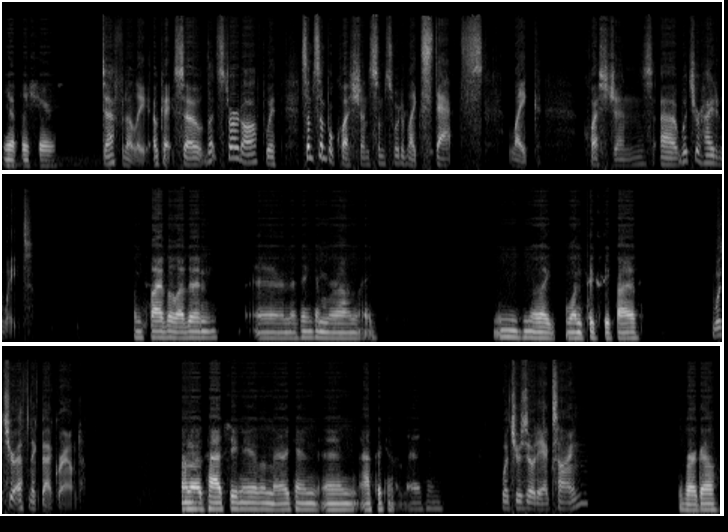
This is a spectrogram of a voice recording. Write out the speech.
Yeah, for sure. Definitely. Okay, so let's start off with some simple questions, some sort of like stats like questions. Uh, what's your height and weight? I'm 5'11", and I think I'm around like, mm, like 165. What's your ethnic background? I'm Apache, Native American, and African American. What's your zodiac sign? Virgo.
